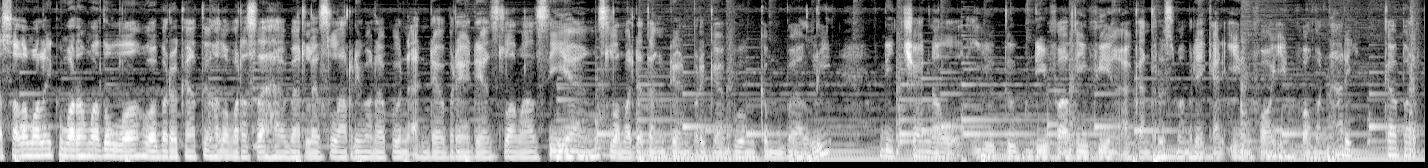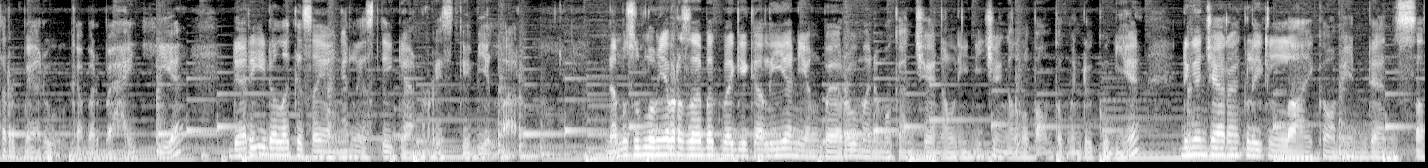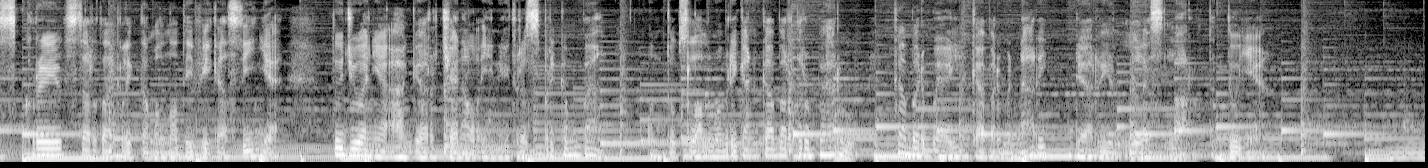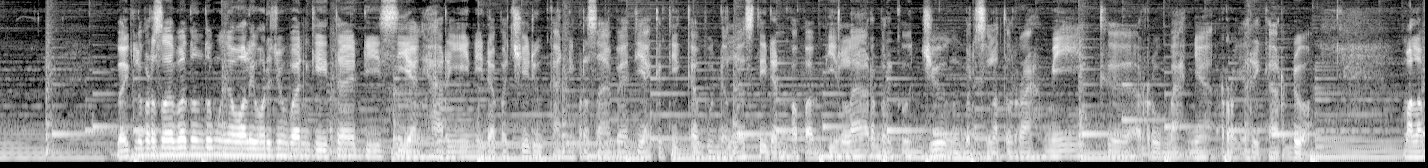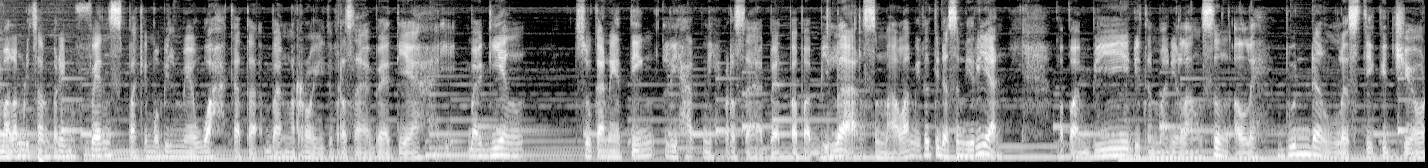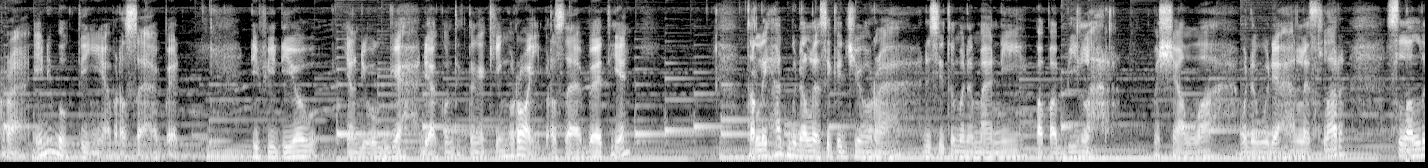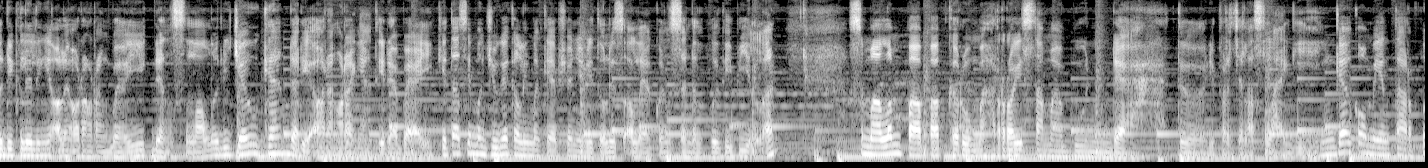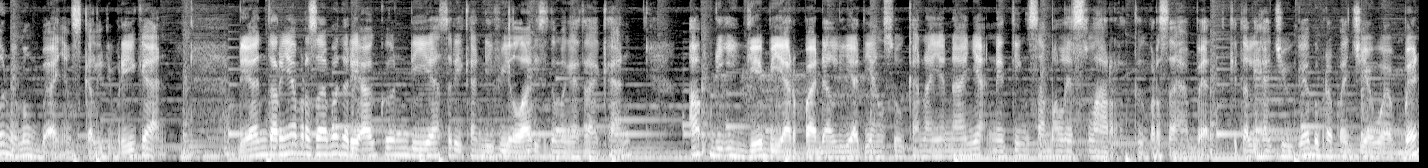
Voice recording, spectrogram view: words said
Assalamualaikum warahmatullahi wabarakatuh. Halo para sahabat Leslar di mana pun anda berada. Selamat siang, selamat datang dan bergabung kembali Di channel Youtube Diva TV Yang akan terus memberikan info-info menarik Kabar terbaru, kabar bahagia Dari idola kesayangan Lesti dan Rizky Bilar namun sebelumnya persahabat bagi kalian yang baru menemukan channel ini jangan lupa untuk mendukungnya dengan cara klik like, komen, dan subscribe serta klik tombol notifikasinya. Tujuannya agar channel ini terus berkembang untuk selalu memberikan kabar terbaru, kabar baik, kabar menarik dari Leslar tentunya. Baiklah persahabat untuk mengawali perjumpaan kita di siang hari ini dapat cedukan nih persahabat ya ketika Bunda Lesti dan Papa Bilar berkunjung bersilaturahmi ke rumahnya Roy Ricardo. Malam-malam disamperin fans pakai mobil mewah kata Bang Roy itu persahabat ya. Bagi yang suka netting, lihat nih persahabat Papa Bilar semalam itu tidak sendirian. Papa B ditemani langsung oleh Bunda Lesti Kejora. Ini buktinya persahabat di video yang diunggah di akun TikToknya King Roy, persahabat ya. Terlihat Bunda Lesti Kejora di situ menemani Papa Bilar. Masya Allah, mudah-mudahan Leslar selalu dikelilingi oleh orang-orang baik dan selalu dijauhkan dari orang-orang yang tidak baik. Kita simak juga kalimat caption yang ditulis oleh akun Sandal Putih Bilar. Semalam papap ke rumah Roy sama Bunda. Tuh, diperjelas lagi. Hingga komentar pun memang banyak sekali diberikan. Di antaranya persahabat dari akun dia serikan di villa di situ mengatakan Up di IG biar pada lihat yang suka nanya-nanya netting sama Leslar Tuh persahabat. Kita lihat juga beberapa jawaban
